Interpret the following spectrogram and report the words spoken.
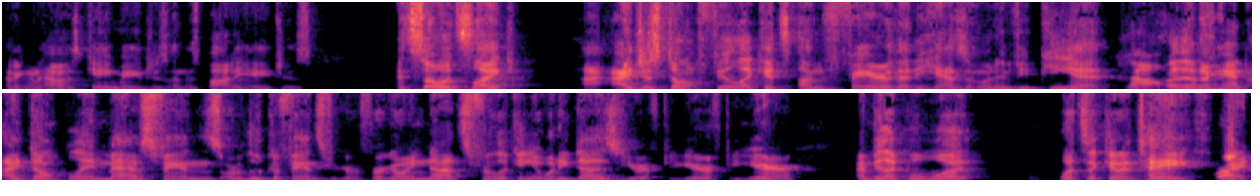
depending on how his game ages and his body ages. And so it's like I, I just don't feel like it's unfair that he hasn't won MVP yet. No. On the other hand, I don't blame Mavs fans or Luka fans for, for going nuts for looking at what he does year after year after year and be like, well, what what's it going to take? Right.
